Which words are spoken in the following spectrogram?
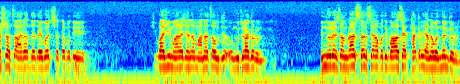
महाराष्ट्राचं आराध्य दैवत छत्रपती शिवाजी महाराजांना मानाचा मुजरा करून हिंदुरे सम्राट सरसेनापती बाळासाहेब ठाकरे यांना वंदन करून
